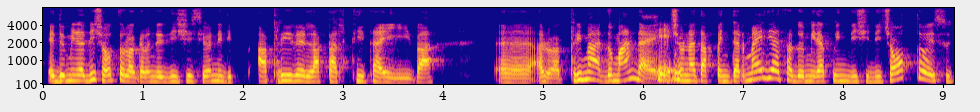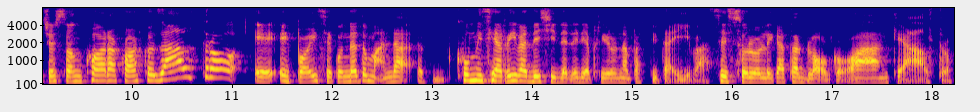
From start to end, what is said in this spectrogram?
e il 2018 la grande decisione di aprire la partita IVA. Eh, allora, prima domanda è, sì. c'è una tappa intermedia tra 2015 e 2018? È successo ancora qualcos'altro? E, e, poi, seconda domanda, come si arriva a decidere di aprire una partita IVA? Se è solo legata al blog o anche altro?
